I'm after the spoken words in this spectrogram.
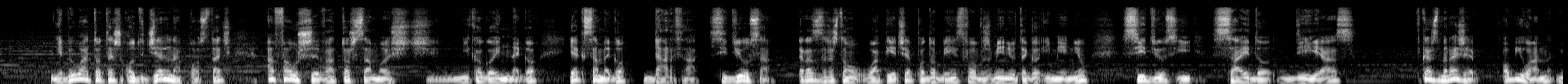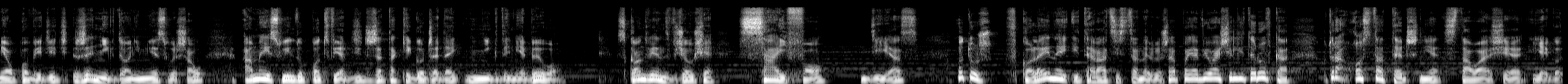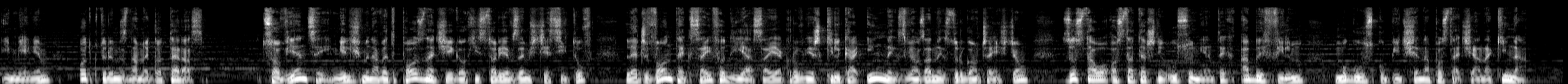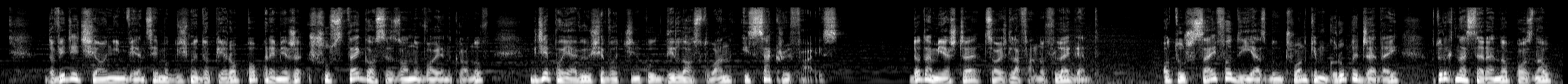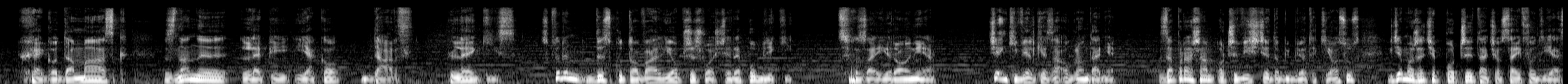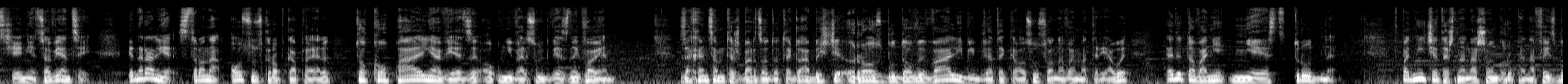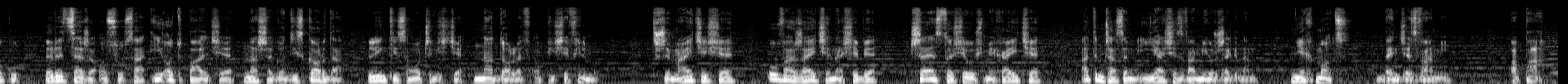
Nie była to też oddzielna postać, a fałszywa tożsamość nikogo innego, jak samego Dartha Sidiousa. Teraz zresztą łapiecie podobieństwo w brzmieniu tego imieniu Sidious i Saido Diaz. W każdym razie Obi-Wan miał powiedzieć, że nigdy o nim nie słyszał, a Mace Windu potwierdzić, że takiego Jedi nigdy nie było. Skąd więc wziął się Saifo Diaz? Otóż w kolejnej iteracji scenariusza pojawiła się literówka, która ostatecznie stała się jego imieniem, pod którym znamy go teraz. Co więcej, mieliśmy nawet poznać jego historię w zemście Sithów, lecz wątek Saifo Diasa, jak również kilka innych związanych z drugą częścią, zostało ostatecznie usuniętych, aby film mógł skupić się na postaci Anakina. Dowiedzieć się o nim więcej mogliśmy dopiero po premierze szóstego sezonu Wojen Klonów, gdzie pojawił się w odcinku The Lost One i Sacrifice. Dodam jeszcze coś dla fanów legend. Otóż Saifo Diaz był członkiem grupy Jedi, których na Sereno poznał Hego Damask, znany lepiej jako Darth Plagueis, z którym dyskutowali o przyszłości Republiki. Co za ironia. Dzięki wielkie za oglądanie. Zapraszam oczywiście do Biblioteki Osus, gdzie możecie poczytać o Saifo Diasie nieco więcej. Generalnie strona osus.pl to kopalnia wiedzy o uniwersum Gwiezdnych Wojen. Zachęcam też bardzo do tego, abyście rozbudowywali Bibliotekę Osus o nowe materiały. Edytowanie nie jest trudne. Wpadnijcie też na naszą grupę na Facebooku Rycerze Osusa i odpalcie naszego Discorda. Linki są oczywiście na dole w opisie filmu. Trzymajcie się, uważajcie na siebie, często się uśmiechajcie, a tymczasem ja się z wami już żegnam. Niech moc będzie z wami. Pa pa!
